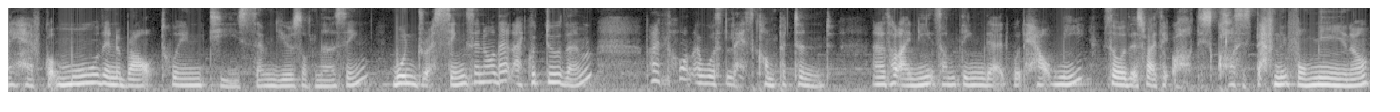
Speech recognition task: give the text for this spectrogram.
I have got more than about 27 years of nursing, wound dressings and all that, I could do them, but I thought I was less competent. And I thought I need something that would help me. So that's why I think, oh, this course is definitely for me, you know.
